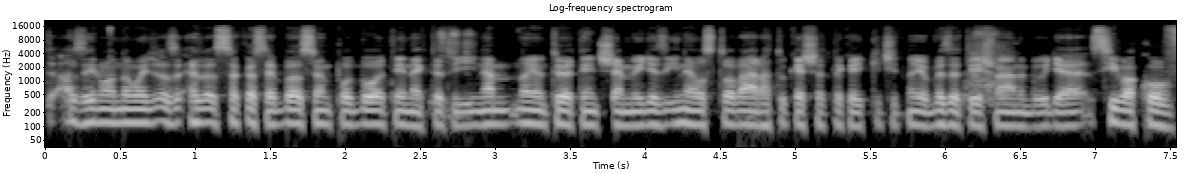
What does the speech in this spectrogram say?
Azért mondom, hogy az, ez a szakasz ebből a szempontból tényleg, tehát hogy nem nagyon történt semmi, hogy az Ineosztól várhatók esetleg egy kicsit nagyobb vezetés van, ugye Sivakov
